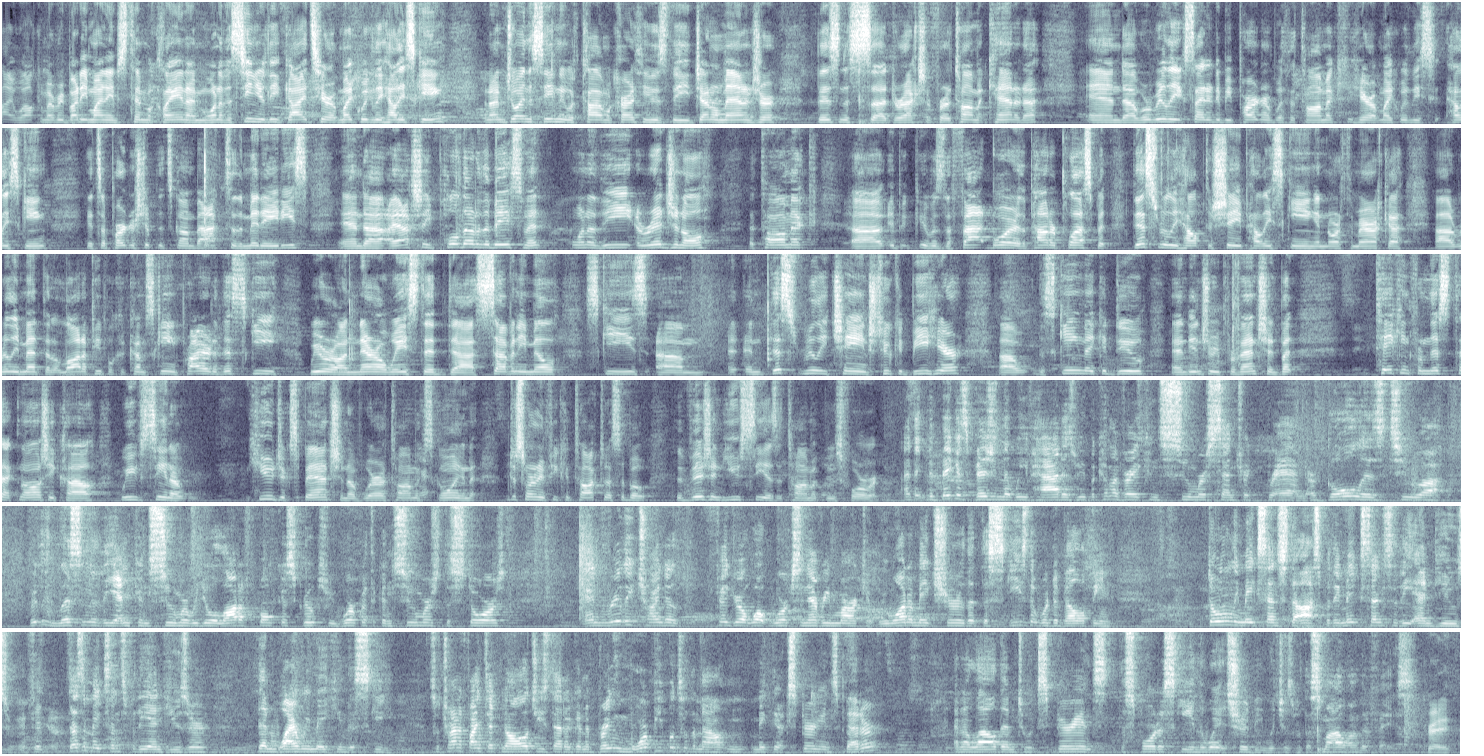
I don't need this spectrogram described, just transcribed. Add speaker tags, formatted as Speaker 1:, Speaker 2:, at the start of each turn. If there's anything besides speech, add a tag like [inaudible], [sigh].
Speaker 1: Hi, welcome everybody. My name is Tim McLean. I'm one of the senior lead guides here at Mike Wiegele Heli Skiing, and I'm joined this evening with Kyle McCarthy, who's the general manager, business uh, direction for Atomic Canada. And uh, we're really excited to be partnered with Atomic here at Mike Wiegele Heli Skiing. It's a partnership that's gone back to the mid 80s, and uh, I actually pulled out of the basement one of the original Atomic uh, it, it, was the Fat Boy or the Powder Plus, but this really helped to shape heli skiing in North America. Uh, really meant that a lot of people could come skiing. Prior to this ski, we were on narrow-waisted uh, 70 mil skis, um, and this really changed who could be here, uh, the skiing they could do, and injury prevention. But taking from this technology, Kyle, we've seen a huge expansion of where Atomic's yep. going. And I'm just wondering if you can talk to us about the vision you see as Atomic moves forward.
Speaker 2: I think the biggest vision that we've had is we've become a very consumer-centric brand. Our goal is to uh, really listen to the end consumer. We do a lot of focus groups. We work with the consumers, the stores, and really trying to figure out what works in every market. We want to make sure that the skis that we're developing don't only make sense to us, but they make sense to the end user. If it doesn't make sense for the end user, then why are we making this ski? So trying to find technologies that are going to bring more people to the mountain, make their experience better, and allow them to experience the sport of skiing the way it should be, which is with a smile on their face.
Speaker 1: Great.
